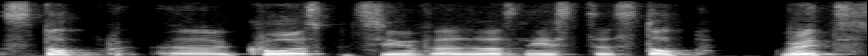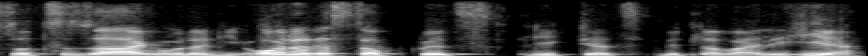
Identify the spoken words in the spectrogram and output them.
Stop-Kurs beziehungsweise das nächste Stop Grid sozusagen oder die Order des Stop Grids liegt jetzt mittlerweile hier.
